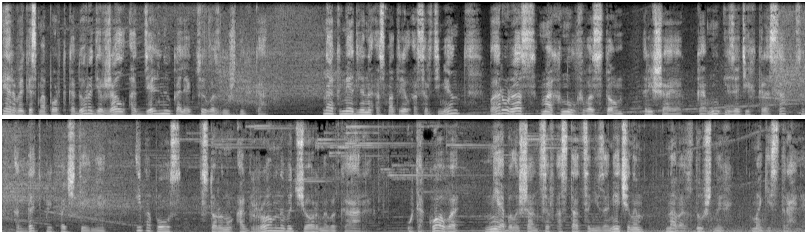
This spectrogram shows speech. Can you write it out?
первый космопорт Кадора держал отдельную коллекцию воздушных карт. Нак медленно осмотрел ассортимент, пару раз махнул хвостом, решая, кому из этих красавцев отдать предпочтение, и пополз в сторону огромного черного кара. У такого не было шансов остаться незамеченным на воздушных магистралях.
